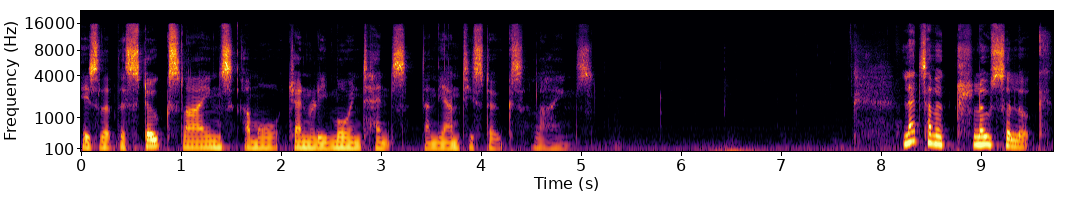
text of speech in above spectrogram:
is that the Stokes lines are more generally more intense than the anti-Stokes lines. Let's have a closer look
